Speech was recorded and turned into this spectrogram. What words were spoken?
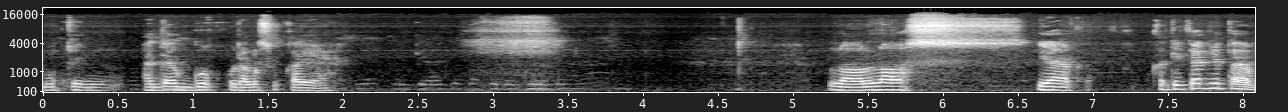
mungkin agak gue kurang suka ya. Lolos. Ya ketika kita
